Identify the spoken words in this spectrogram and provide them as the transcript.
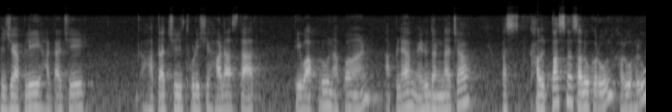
ही जी आपली हाताची हाताची थोडीशी हाडं असतात ती वापरून आपण आपल्या मेरुदंडाच्या पास खालपासनं चालू करून हळूहळू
